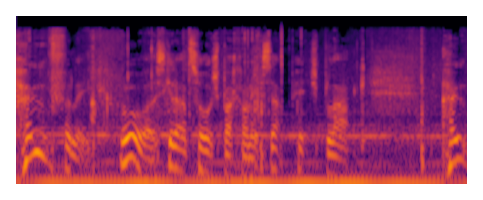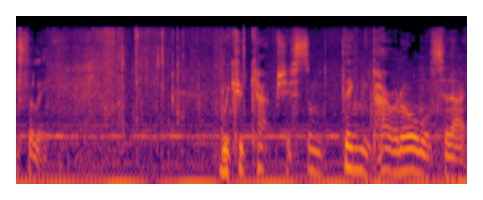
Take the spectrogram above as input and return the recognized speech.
hopefully, oh, let's get our torch back on it. It's that pitch black. Hopefully, we could capture something paranormal tonight.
